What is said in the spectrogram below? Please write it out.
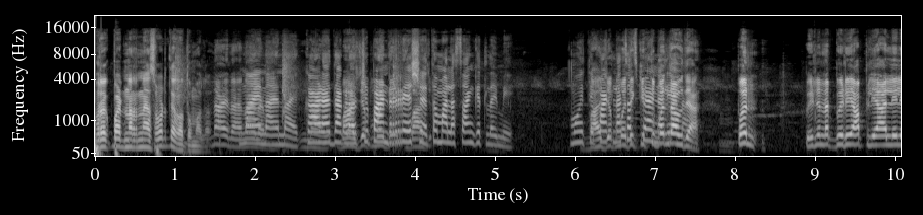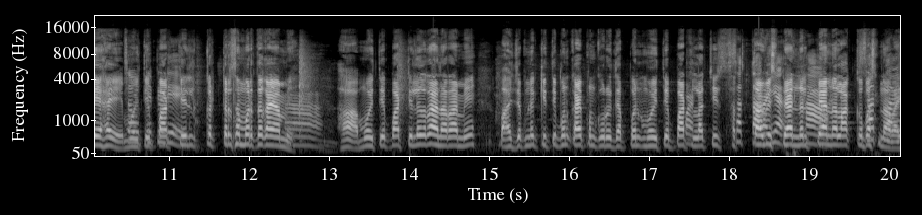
फरक पडणार नाही असं वाटतं का तुम्हाला? नाही नाही नाही नाही नाही काळ्या दगडावरची भाजपमध्ये- पांढरी रेषा आहे भाजप- तुम्हाला सांगितलंय मी. मोहिते भाजपमध्ये पाटलाचाच किती पॅनल पण जाऊ येणार. द्या पण पिढी ना पिढी आपली आलेली आहे. मोहिते पिढी आहे. पाटील कट्टर समर्थक आहे आम्ही. हा. हा मोहिते पाटीलच राहणार आम्ही. भाजपनं किती पण काय पण करू द्या पण मोहिते पाटलाची सत्ता सत्तावीस पॅनल. पॅनल अख्खं बसणार आहे.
